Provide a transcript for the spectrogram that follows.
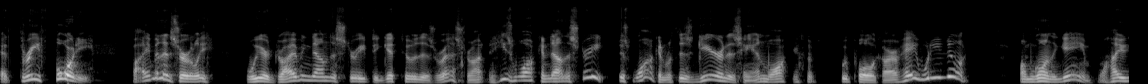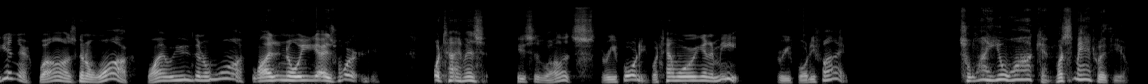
At 3:40, 5 minutes early, we are driving down the street to get to this restaurant, and he's walking down the street, just walking with his gear in his hand, walking. We pull a car. "Hey, what are you doing?" "Well, I'm going to the game." "Well, how are you getting there?" "Well, I was gonna walk." "Why were you gonna walk?" "Well, I didn't know where you guys were." "What time is it?" He says, "Well, it's 3:40." "What time were we gonna meet?" "3:45." "So why are you walking? What's the matter with you?"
